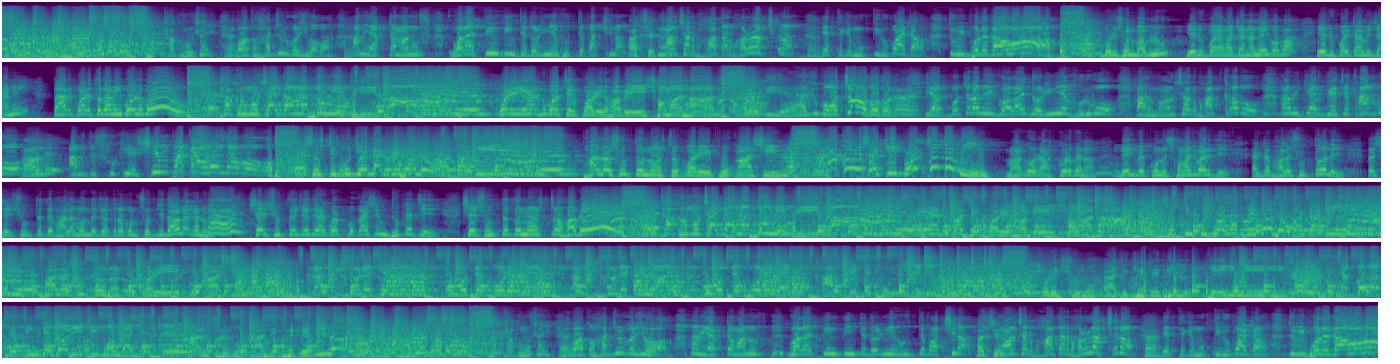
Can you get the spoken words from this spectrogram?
ঠাকুরমশাই বাবা তো হাত জোর করেছি বাবা আমি একটা মানুষ গলায় তিন তিনটে দড়ি নিয়ে ঘুরতে পারছি না। মালসার ভাত আর ভালো লাগছে না এর থেকে মুক্তির উপায়টা তুমি বলে দাও বাবা বলি শোন বাবলু এর উপায় আমার জানা নেই বাবা এর উপায়টা আমি জানি তারপরে তোর আমি বলব ঠাকুর ঠাকুরমশাই দাও না তুমি ওরে এক বছর পরে হবে এই সমাধান। এক বছর? এক বছর আমি গলায় দড়ি নিয়ে ঘুরবো আর মাংস আর ভাত খাব আমি কি আর বেঁচে থাকব? তাহলে? আমি তো শুকিয়ে শিম পাতা হয়ে যাব। ষষ্ঠী পুজো লাগবে বলো কথা কি? ভালো সুক্ত নষ্ট করে পোকা সিম কি বলছো? তুমি মাগো রাগ করবে না। দেখবে কোনো সমাজ বাড়িতে একটা ভালো শুক্তো হলে তা সেই শুক্তোতে ভালো মন্দ যত রকম সবজি দাও না কেন হ্যাঁ। সেই শুক্তো যদি একবার পোকা সিম ঢুকেছে সেই শুক্তো তো নষ্ট হবে। ঠাকুরমশাই দাও না তুমি এক বছর পরে হবে সমাধান। ষষ্ঠী পুজো লাগবে বলো কথা কি ভালো শুক্তো নষ্ট করে সিম রামকৃষ্ণ রেখে কুয়োতে পড়ে রামকৃষ্ণ রেখে কুয়োতে পড়ে খাল কেটে কুমিয়ে নেবে ওরে শুভ কাজ ঘেটে দিল এই মেষ। এক গলাতে তিনটে দড়ি জীবন যাচ্ছে। আর শুভ কাজ ঘেটে দিল। ঠাকুমশাই হ্যাঁ? বা তো হাত জোর করেছি বাবা। আমি একটা মানুষ গলায় তিন তিনটে দড়ি নিয়ে ঘুরতে পারছি না। আচ্ছা। মালসার ভাত আর ভালো লাগছে না। হ্যাঁ। এর থেকে মুক্তির উপায়টা তুমি বলে দাও বাবা।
